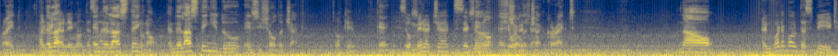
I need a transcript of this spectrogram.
right? Are the we turning on this and the last thing, no. And the last thing you do is you shoulder check. Okay. Okay. So mirror check, signal, Signal and shoulder, shoulder, check. check. Correct. Now, And what about the speed?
